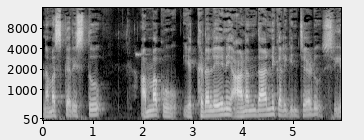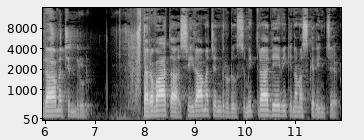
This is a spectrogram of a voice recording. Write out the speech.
నమస్కరిస్తూ అమ్మకు ఎక్కడలేని ఆనందాన్ని కలిగించాడు శ్రీరామచంద్రుడు. తర్వాత శ్రీరామచంద్రుడు సుమిత్రాదేవికి నమస్కరించాడు.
